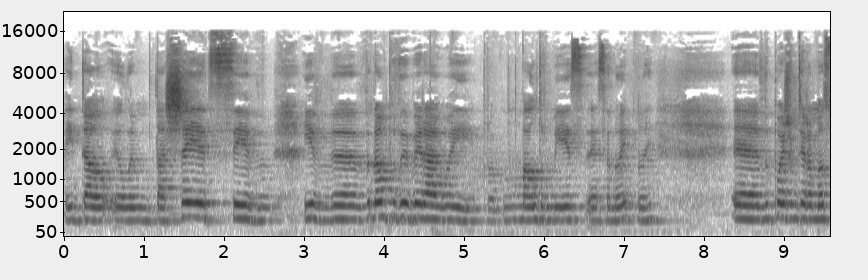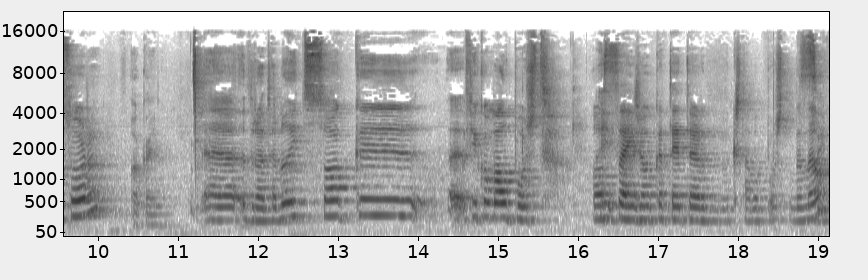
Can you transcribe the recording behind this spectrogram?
Então eu lembro-me de estar cheia de sede e de, de não poder beber água aí. Pronto, mal dormi essa noite, não é? Eh, depois meteram-me a soro Ok. eh, durante a noite, só que eh, ficou mal posto. Ou Ai. seja, o catéter que estava posto na mão Sim.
